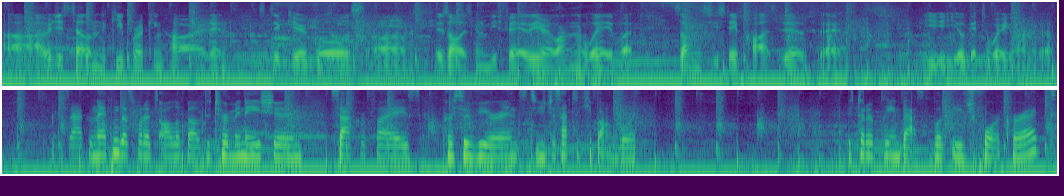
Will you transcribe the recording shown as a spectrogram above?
Uh, I would just tell them to keep working hard and stick to your goals. Um, there's always going to be failure along the way, but as long as you stay positive, then you, you'll get to where you want to go. Exactly, and I think that's what it's all about determination, sacrifice, perseverance. You just have to keep on going. You started playing basketball at age four, correct?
